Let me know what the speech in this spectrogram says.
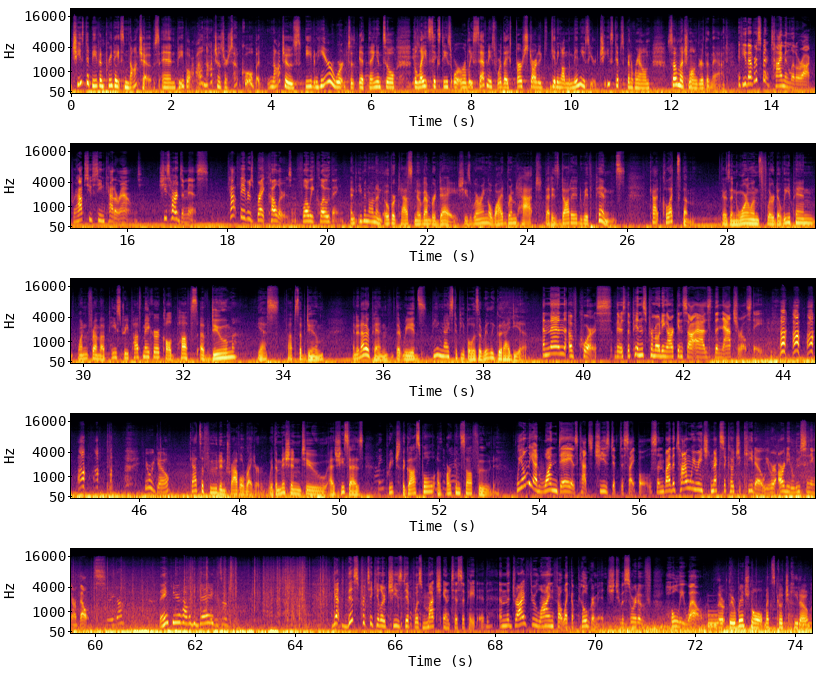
cheese dip even predates nachos, and people, oh, nachos are so cool, but nachos even here weren't a thing until the late 60s or early 70s, where they first started getting on the menus here. Cheese dip's been around so much longer than that. If you've ever spent time in Little Rock, perhaps you've seen Kat around. She's hard to miss. Kat favors bright colors and flowy clothing. And even on an overcast November day, she's wearing a wide brimmed hat that is dotted with pins. Kat collects them there's a New Orleans fleur de lis pin, one from a pastry puff maker called Puffs of Doom. Yes, Puffs of Doom. And another pin that reads, Being nice to people is a really good idea. And then, of course, there's the pins promoting Arkansas as the natural state. Here we go. Kat's a food and travel writer with a mission to, as she says, preach the gospel of Arkansas food. We only had one day as Kat's cheese dip disciples, and by the time we reached Mexico Chiquito, we were already loosening our belts. There you go. Thank you. Have a good day. Yet this particular cheese dip was much anticipated, and the drive through line felt like a pilgrimage to a sort of holy well. The, the original Mexico Chiquito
